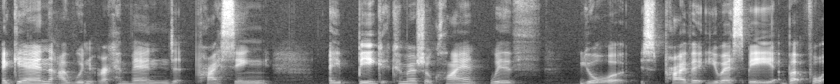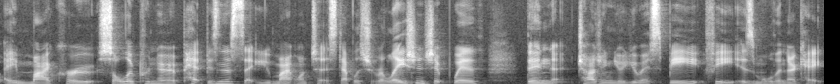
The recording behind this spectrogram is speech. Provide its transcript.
Again, I wouldn't recommend pricing a big commercial client with your private USB, but for a micro solopreneur pet business that you might want to establish a relationship with, then charging your USB fee is more than okay.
